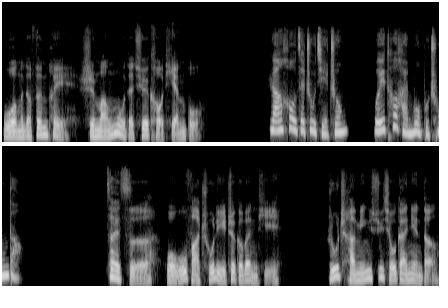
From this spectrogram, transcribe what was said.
我们的分配是盲目的缺口填补。然后在注解中，维特海默补充道：“在此，我无法处理这个问题，如阐明需求概念等。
